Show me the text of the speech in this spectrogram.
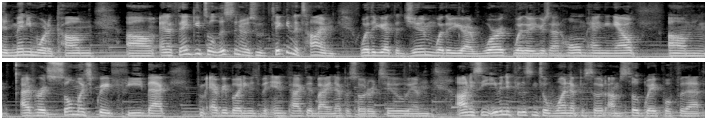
and many more to come. Um, and a thank you to listeners who've taken the time, whether you're at the gym, whether you're at work, whether you're at home hanging out. Um, I've heard so much great feedback from everybody who's been impacted by an episode or two. And honestly, even if you listen to one episode, I'm so grateful for that.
